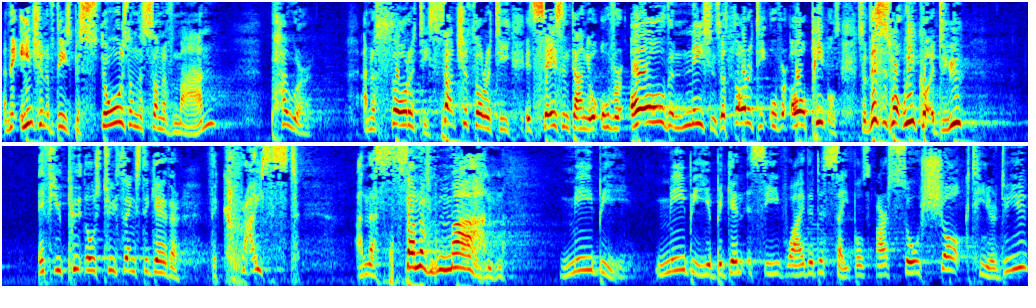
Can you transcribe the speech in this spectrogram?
And the Ancient of Days bestows on the Son of Man power and authority. Such authority, it says in Daniel, over all the nations, authority over all peoples. So this is what we've got to do. If you put those two things together, the Christ and the Son of Man, maybe maybe you begin to see why the disciples are so shocked here, do you?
